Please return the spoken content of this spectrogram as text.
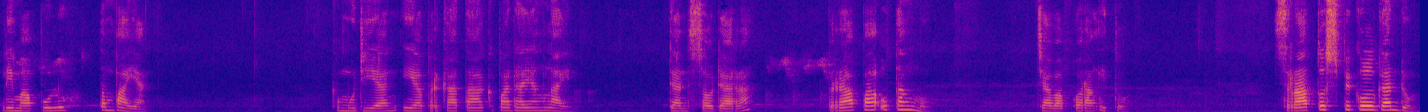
lima puluh tempayan. Kemudian ia berkata kepada yang lain, Dan saudara, berapa utangmu? Jawab orang itu, seratus pikul gandum.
